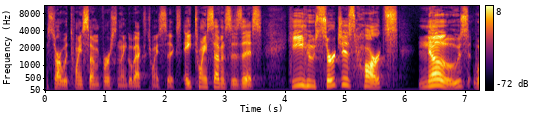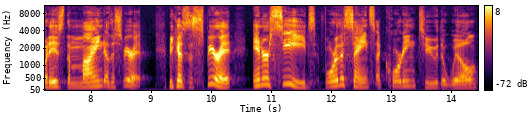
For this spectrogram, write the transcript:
Let's start with 27 first and then go back to 26. 827 says this He who searches hearts knows what is the mind of the Spirit, because the Spirit intercedes for the saints according to the will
